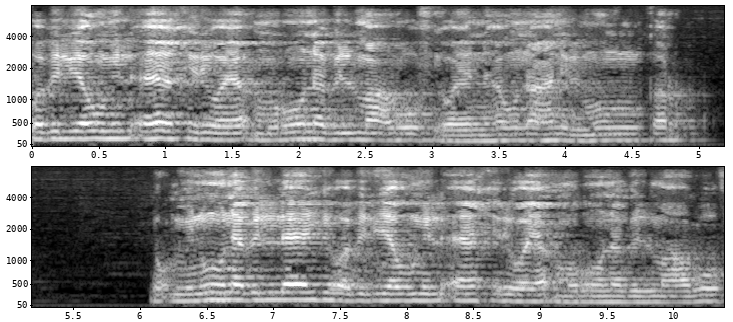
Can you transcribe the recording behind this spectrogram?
وباليوم الآخر ويأمرون بالمعروف وينهون عن المنكر. يؤمنون بالله وباليوم الآخر ويأمرون بالمعروف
